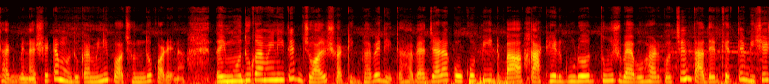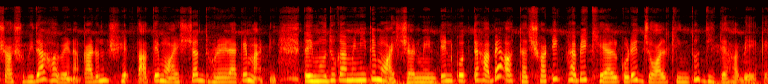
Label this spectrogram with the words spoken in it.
থাকবে না। সেটা মধুকামিনী পছন্দ করে না। তাই মধুকামিনীতে জল সঠিকভাবে দিতে হবে। আর যারা কোকোপিট বা কাঠের গুঁড়ো তুষ ব্যবহার করছেন, তাদের ক্ষেত্রে বিশেষ অসুবিধা হবে না। কারণ তাতে ময়েশ্চার ধরে রাখে মাটি। তাই মধুকামিনীতে ময়েশ্চার মেনটেন করতে হবে। অর্থাৎ সঠিকভাবে খেয়াল করে জল কিন্তু দিতে হবে একে।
